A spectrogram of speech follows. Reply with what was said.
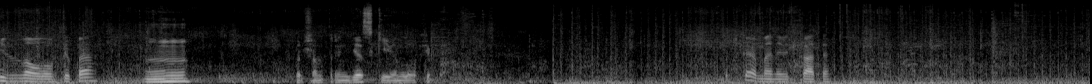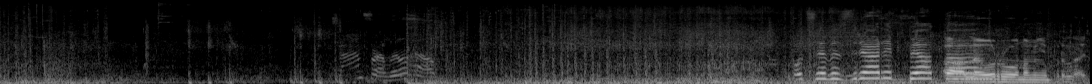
Він знову лов хп. Угу. Причому трендецький він лохи. Почекай в мене відкати. Оце ви зря, ребята! Але урону мені прилетить.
